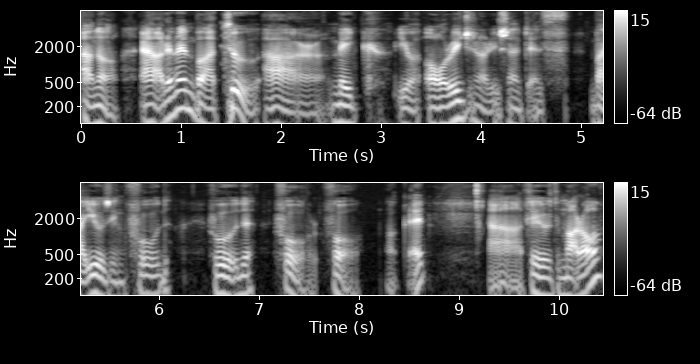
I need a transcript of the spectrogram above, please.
uh, no, remember to make your original sentence by using food, food, for, for. Okay? see you tomorrow.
